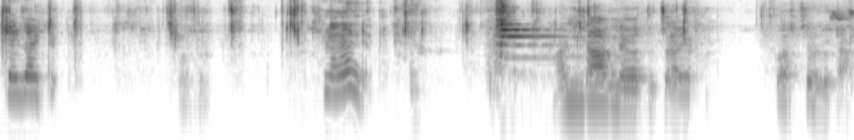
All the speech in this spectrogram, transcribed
ചെറുതായിട്ട് നന്നായിട്ട് അണ്ടാവിനകത്ത് ചായ കുറച്ചേ ഉള്ളൂ കേട്ടോ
